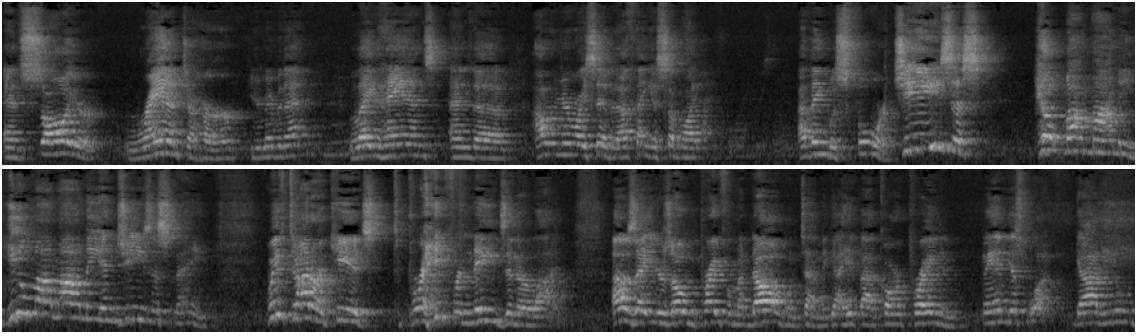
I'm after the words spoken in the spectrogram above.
and Sawyer ran to her. You remember that? Laid hands. And uh, I don't remember what he said, but I think it's something like, I think it was four. Jesus, help my mommy. Heal my mommy in Jesus' name. We've taught our kids to pray for needs in their life. I was eight years old and prayed for my dog one time. He got hit by a car, prayed, and man, guess what? God healed,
